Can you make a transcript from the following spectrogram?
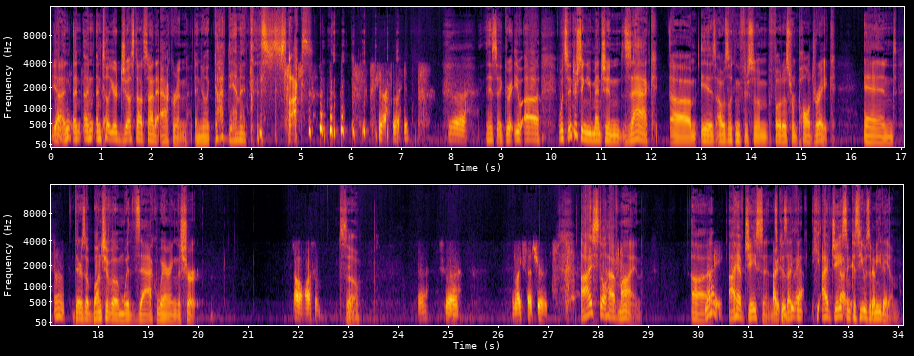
Yeah, and, and, and until you're just outside of Akron and you're like, God damn it, this sucks. yeah, right. Yeah, It's a great. Uh, what's interesting, you mentioned Zach. Um, is I was looking through some photos from Paul Drake, and Mm. there's a bunch of them with Zach wearing the shirt. oh, awesome. So Yeah, so he likes that shirt. I still have mine. Uh, Nice. I have Jason's because who I think he, I have Jason because he was a that's good. medium.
